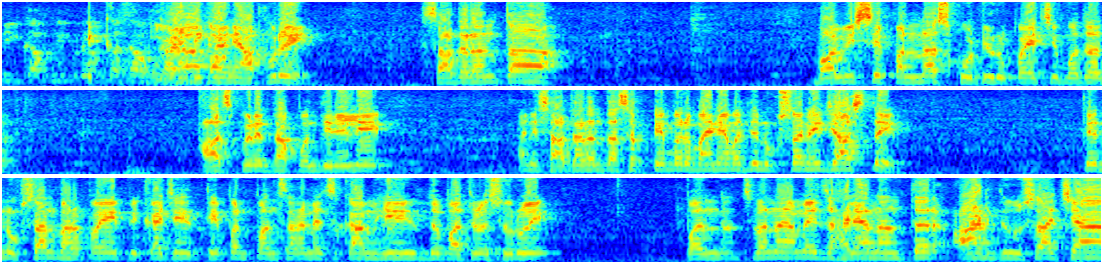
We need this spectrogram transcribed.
पीक कापणी प्रयोग कसा होईल ठिकाणी अपुरे साधारणतः बावीसशे पन्नास कोटी रुपयाची मदत आजपर्यंत आपण दिलेली आणि साधारणतः सप्टेंबर महिन्यामध्ये नुकसान हे जास्त आहे. ते नुकसान भरपाई पिकाचे ते पण पंचनाम्याचं काम हे युद्ध पातळीवर सुरू आहे. पंचनामे झाल्यानंतर आठ दिवसाच्या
